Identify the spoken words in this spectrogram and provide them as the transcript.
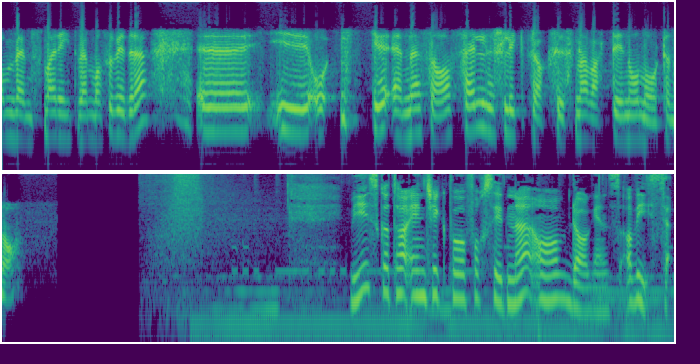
om hvem som har ringt hvem osv. Og, og ikke NSA selv, slik praksisen har vært i noen år til nå. Vi skal ta en kikk på forsidene av dagens aviser.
